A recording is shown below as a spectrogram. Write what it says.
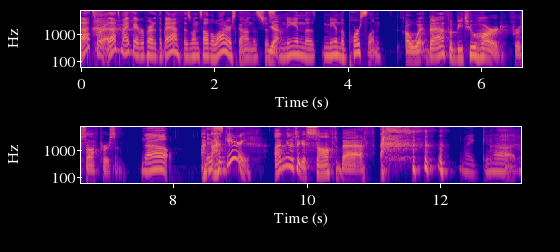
That's where that's my favorite part of the bath is once all the water's gone. It's just Yeah. me and the me and the porcelain. A wet bath would be too hard for a soft person. No, it's I'm- scary. I'm going to take a soft bath. My God,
